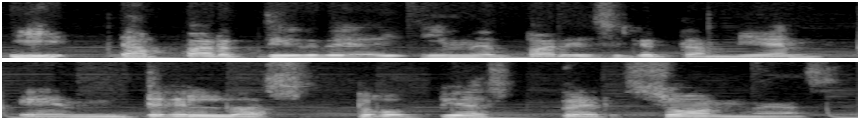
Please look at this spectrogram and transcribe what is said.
Y a partir de ahí me parece que también entre las propias personas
